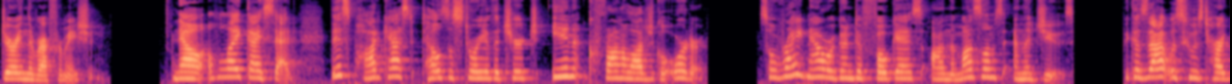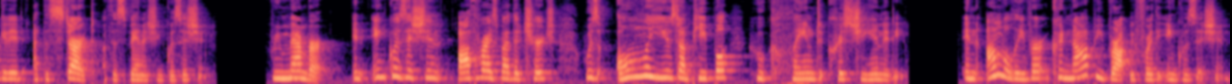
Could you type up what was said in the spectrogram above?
during the Reformation. Now, like I said, this podcast tells the story of the church in chronological order. So, right now, we're going to focus on the Muslims and the Jews, because that was who was targeted at the start of the Spanish Inquisition. Remember, an inquisition authorized by the church was only used on people who claimed Christianity. An unbeliever could not be brought before the Inquisition.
